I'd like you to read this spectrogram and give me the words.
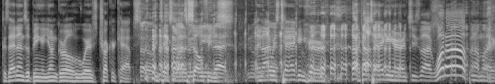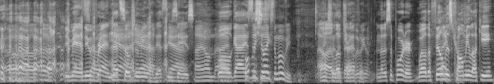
Because that ends up being a young girl who wears trucker caps Uh-oh. and takes a lot of We don't need selfies. that. We don't And need I was tagging her. I kept tagging her, and she's like, "What up?" And I'm like, uh, You made a new So, friend. That's yeah, social yeah, media. That's these yeah. days. I don't. Well, I- guys, hopefully she is- likes the movie. Oh, I for the love that. Traffic. Another supporter. Well, the film Thanks, is Call Josh. Me Lucky.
